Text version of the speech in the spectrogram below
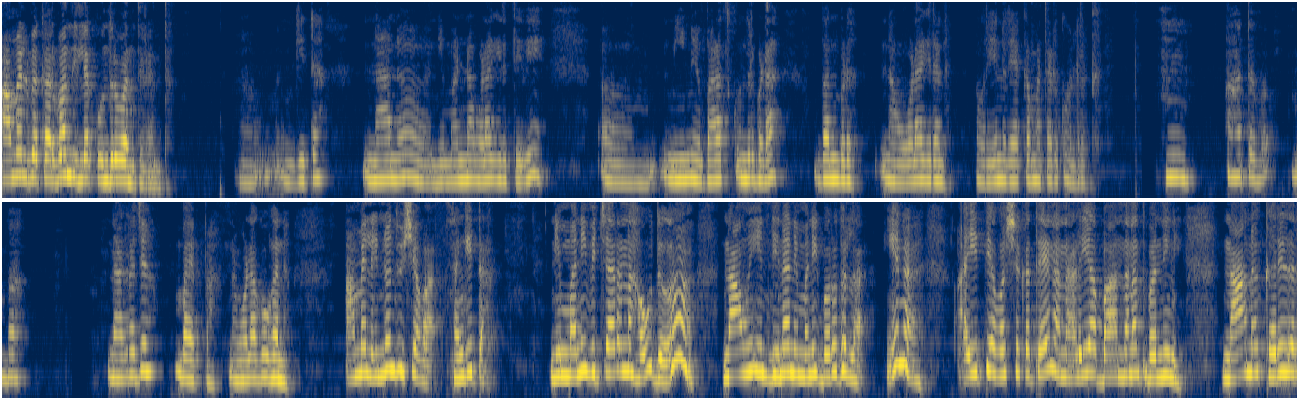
ಆಮೇಲೆ ಬೇಕಾದ್ರೆ ಬಂದು ಇಲ್ಲೇ ಕುಂದ್ರುವಂತೀರಿ ಅಂತ ಹ್ಮ್, ಗೀತಾ ನಾನು ನಿಮ್ಮ ಅಣ್ಣ ಒಳಗಿರ್ತೀವಿ ನೀನು ಭಾಳ ಕುಂದ್ರಬೇಡ ಬಂದ್ಬಿಡು ನಾವು ಒಳಗಿರೋಣ ಅವ್ರು ರೇಖ ಯಾಕ ಮಾತಾಡ್ಕೊಂಡ್ರಕ್ಕ. ಹ್ಞೂ ಆತವ ಬಾ. ನಾಗರಾಜ ಬಾಯಪ್ಪ ನಾವು ಒಳಗೆ ಹೋಗೋಣ. ಆಮೇಲೆ ಇನ್ನೊಂದು ವಿಷಯವ ಸಂಗೀತ. ನಿಮ್ಮ ಮನೆ ವಿಚಾರನ ಹೌದು. ನಾವು ಈ ದಿನ ನಿಮ್ಮ ಮನೆಗೆ ಬರೋದಿಲ್ಲ. ಏನ? ಐತಿ ಅವಶ್ಯಕತೆ, ನನ್ನ ಅಳಿಯ ಬಾ ಅಂದನಂತ ಬಂದೀನಿ. ನಾನು ಕರಿದರ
